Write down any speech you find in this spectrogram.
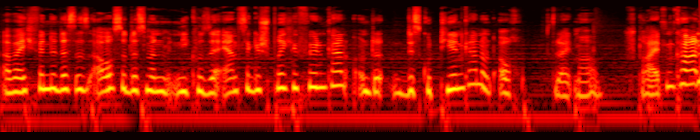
Aber ich finde, das ist auch so, dass man mit Nico sehr ernste Gespräche führen kann und äh, diskutieren kann und auch vielleicht mal streiten kann.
